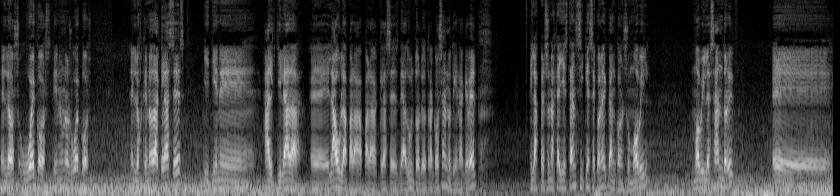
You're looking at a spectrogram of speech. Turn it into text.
en los huecos, tiene unos huecos en los que no da clases y tiene alquilada eh, el aula para, clases de adultos de otra cosa, no tiene nada que ver. Y las personas que allí están sí que se conectan con su móvil, móviles Android. Eh,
